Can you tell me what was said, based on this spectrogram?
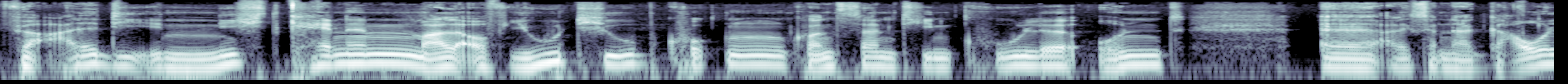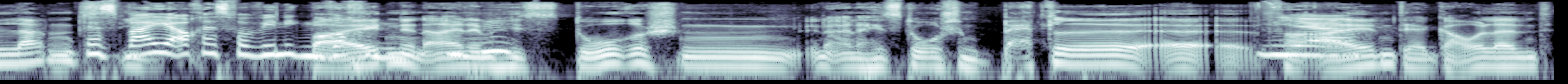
Für alle, die ihn nicht kennen, mal auf YouTube gucken. Konstantin Kuhle und äh, Alexander Gauland. Das war ja auch erst vor wenigen beiden Wochen. Beiden in einem mhm. historischen, in einer historischen Battle äh, äh vereint. Yeah. Der Gauland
